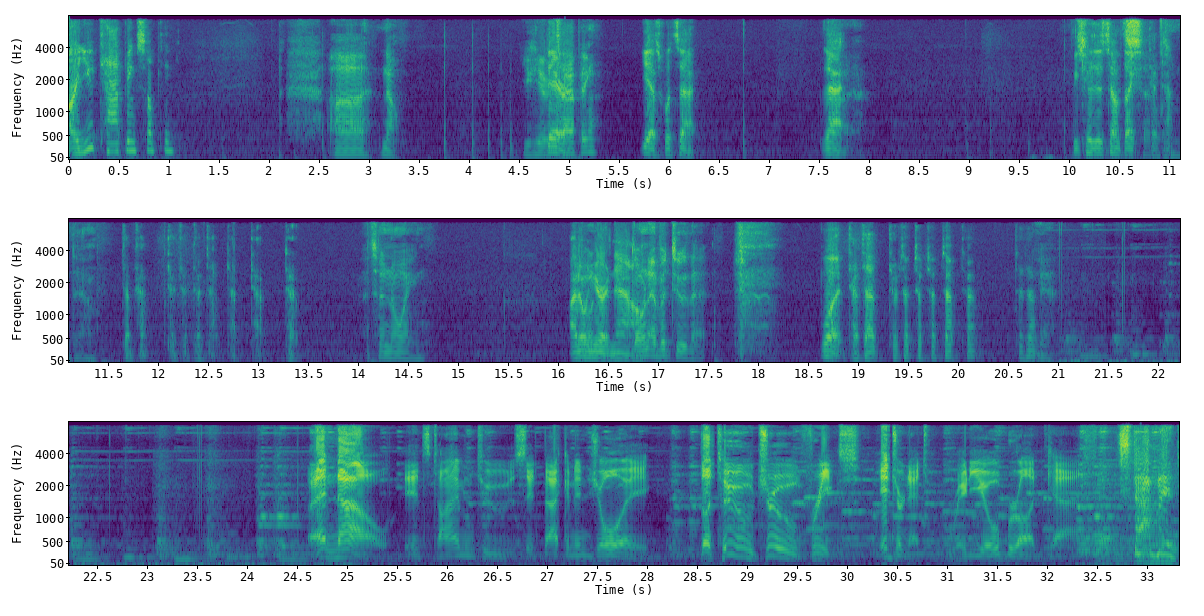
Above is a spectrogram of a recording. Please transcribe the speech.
Are you tapping something? Uh, no. You hear There. tapping? Yes. What's that? That. Because it sounds like tap tap down. tap tap tap tap tap tap tap tap tap. That's annoying. I don't hear it now. Don't ever do that. What? Tap tap tap tap tap tap tap tap tap tap. Yeah. And now it's time to sit back and enjoy the Two True Freaks Internet Radio Broadcast. Stop it!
